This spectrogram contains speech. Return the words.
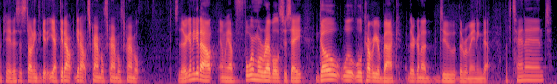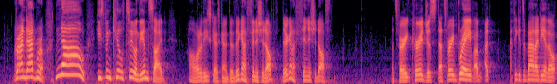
Okay, this is starting to get... Yeah, get out, get out. Scramble, scramble, scramble. So they're going to get out, and we have four more rebels who say, Go, we'll, we'll cover your back. They're going to do the remaining... death. Lieutenant... Grand Admiral! No! He's been killed too on the inside. Oh, what are these guys going to do? They're going to finish it off. They're going to finish it off. That's very courageous. That's very brave. I, I, I think it's a bad idea, though.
